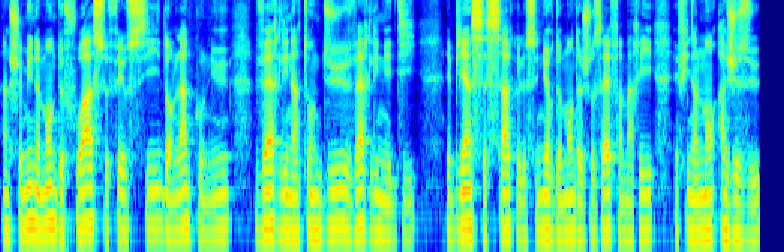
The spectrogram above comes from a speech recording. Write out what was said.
Un cheminement de foi se fait aussi dans l'inconnu, vers l'inattendu, vers l'inédit. Eh bien, c'est ça que le Seigneur demande à Joseph, à Marie et finalement à Jésus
